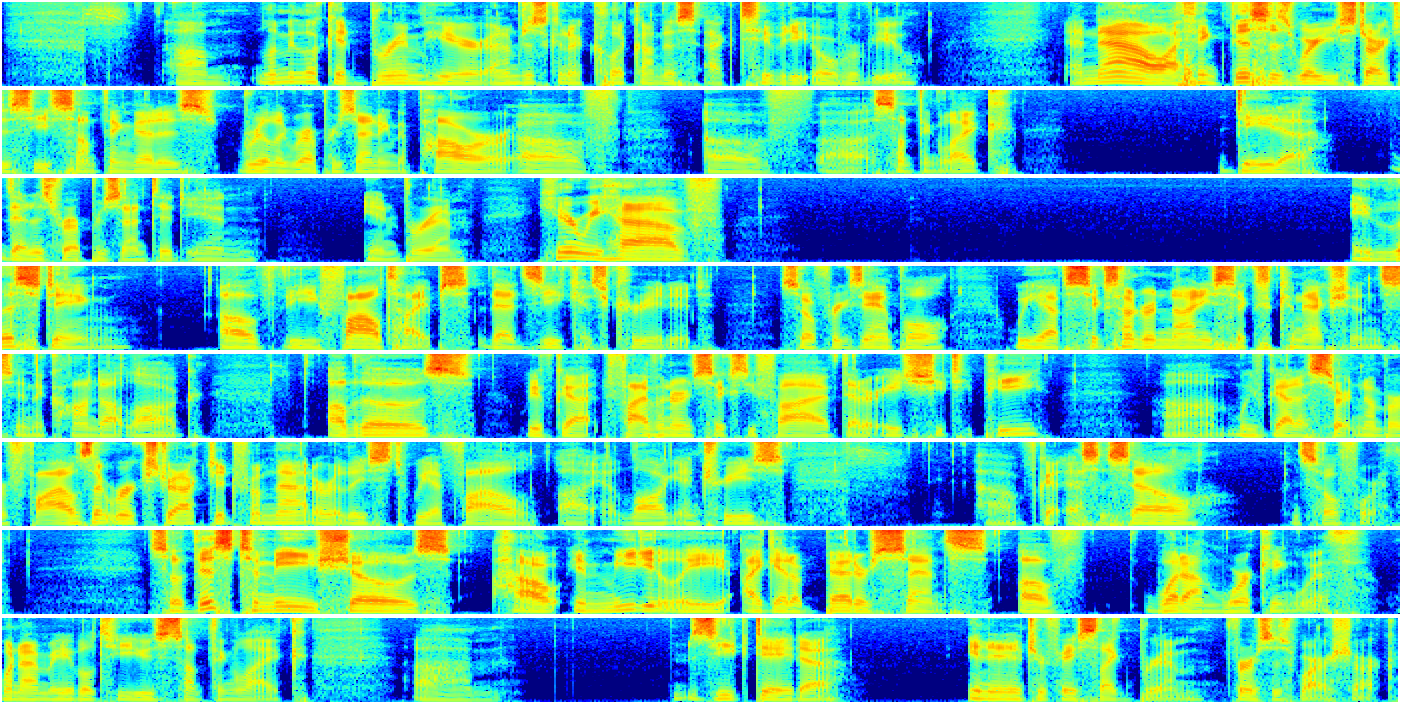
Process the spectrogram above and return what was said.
Um, let me look at Brim here, and I'm just going to click on this activity overview. And now I think this is where you start to see something that is really representing the power of, of uh, something like data that is represented in, in Brim. Here we have a listing of the file types that Zeek has created. So for example, we have 696 connections in the conn.log. Of those, we've got 565 that are HTTP. Um, we've got a certain number of files that were extracted from that, or at least we have file uh, log entries. Uh, we've got SSL and so forth. So this to me shows how immediately I get a better sense of what I'm working with when I'm able to use something like um, Zeek data in an interface like Brim versus Wireshark.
